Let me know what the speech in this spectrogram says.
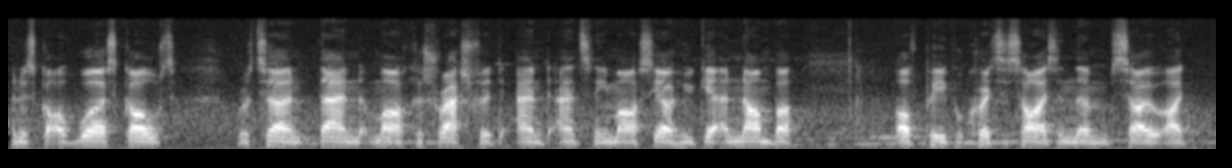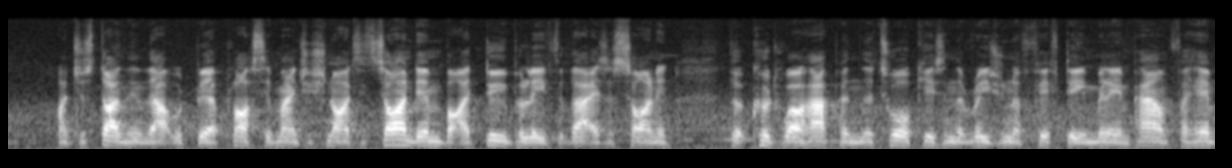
and has got a worse goals return than Marcus Rashford and Anthony Martial, who get a number of people criticising them. So I, I just don't think that would be a plus if Manchester United signed him. But I do believe that that is a signing that could well happen. The talk is in the region of 15 million pound for him,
